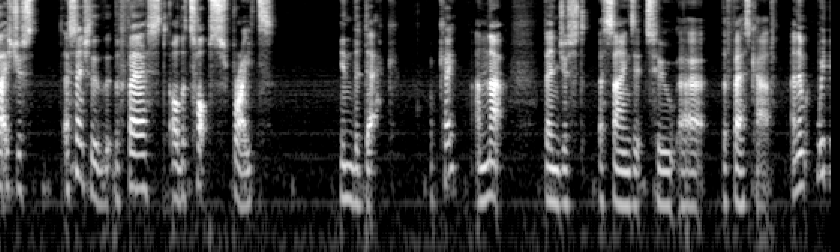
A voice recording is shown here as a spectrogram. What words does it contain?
that is just essentially the, the first or the top sprite in the deck. Okay, and that then just assigns it to uh, the first card. And then we,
